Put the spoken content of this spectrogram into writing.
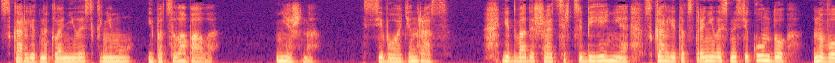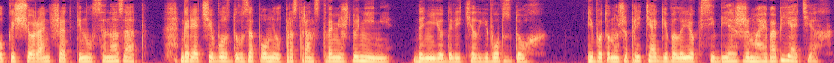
Скарлетт наклонилась к нему и поцеловала. Нежно. Всего один раз. Едва дыша от сердцебиения, Скарлетт отстранилась на секунду, но волк еще раньше откинулся назад. Горячий воздух заполнил пространство между ними. До нее долетел его вздох. И вот он уже притягивал ее к себе, сжимая в объятиях.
